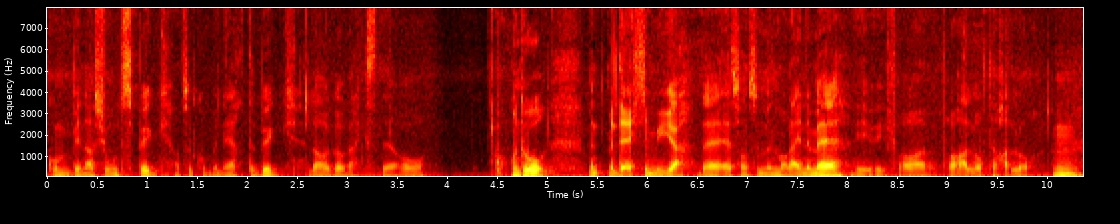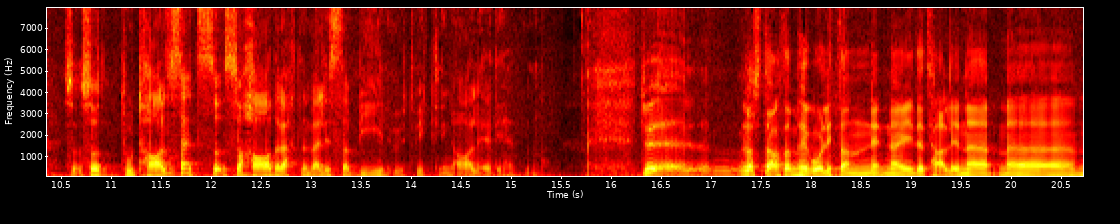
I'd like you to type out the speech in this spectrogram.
kombinasjonsbygg, altså kombinerte bygg, lager, verksted og kontor. Men, men, det er ikke mye. Det er sånn som en må regne med i, fra, fra, halvår til halvår. Mm. Så, så, totalt sett så, så, har det vært en veldig stabil utvikling av ledigheten. Du, eh, La oss starte med å gå litt ned i detaljene uh,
